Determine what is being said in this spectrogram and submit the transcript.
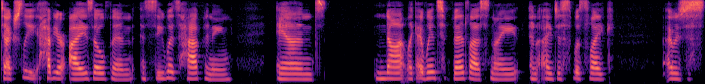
to actually have your eyes open and see what's happening and not like I went to bed last night and I just was like I was just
